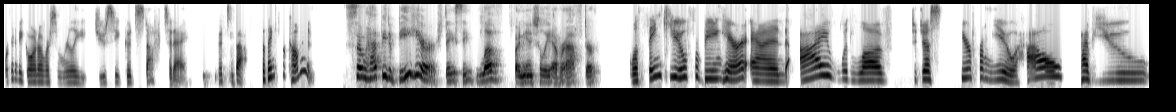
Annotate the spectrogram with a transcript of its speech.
we're going to be going over some really juicy, good stuff today. Good stuff. So thanks for coming. So happy to be here, Stacy. Love financially ever after. Well, thank you for being here. And I would love to just hear from you. How have you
